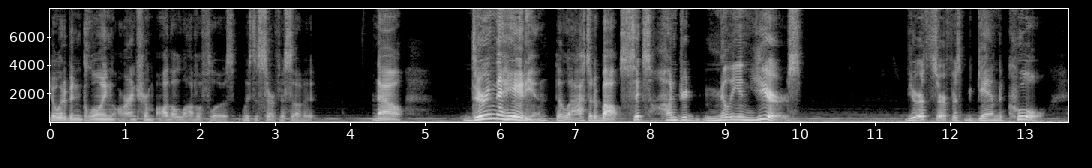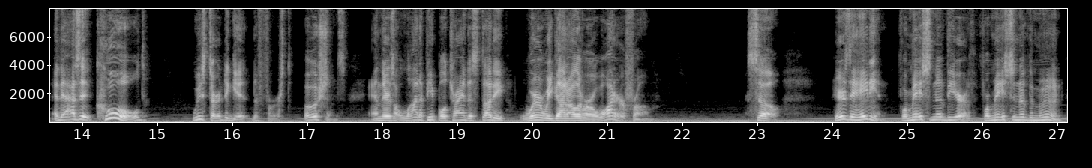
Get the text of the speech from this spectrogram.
it would have been glowing orange from all the lava flows, at least the surface of it. Now, during the Hadean, that lasted about 600 million years, the Earth's surface began to cool. And as it cooled, we started to get the first oceans. And there's a lot of people trying to study where we got all of our water from. So here's the Hadean, formation of the Earth, formation of the Moon,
